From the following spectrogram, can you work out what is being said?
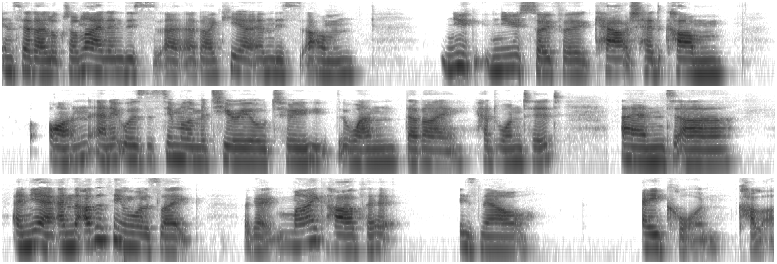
instead. I looked online and this uh, at IKEA, and this um, new new sofa couch had come on, and it was a similar material to the one that I had wanted, and uh, and yeah, and the other thing was like, okay, my carpet is now acorn color.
